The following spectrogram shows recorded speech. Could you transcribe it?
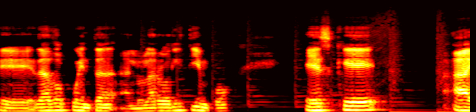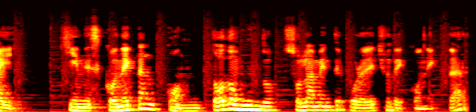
eh, dado cuenta a lo largo del tiempo es que hay quienes conectan con todo mundo solamente por el hecho de conectar,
